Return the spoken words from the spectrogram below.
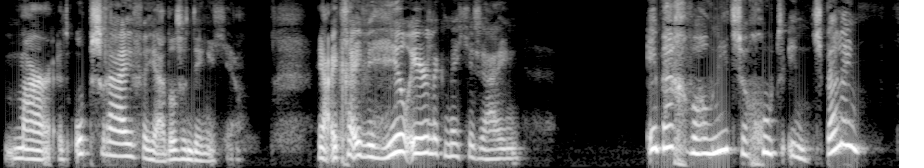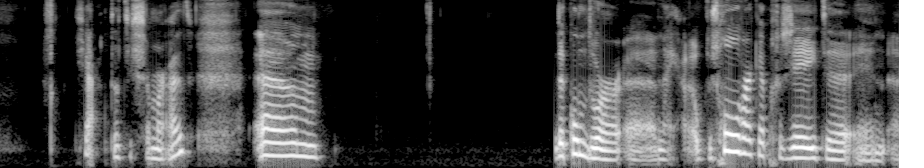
Maar het opschrijven, ja, dat is een dingetje. Ja, ik ga even heel eerlijk met je zijn. Ik ben gewoon niet zo goed in spelling. Ja, dat is er maar uit. Um, dat komt door uh, nou ja, op de school waar ik heb gezeten. En uh,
